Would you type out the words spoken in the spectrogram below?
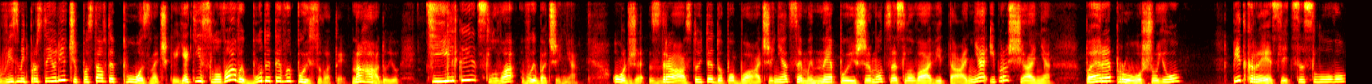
візьміть простий олівчик, поставте позначки, які слова ви будете виписувати. Нагадую, тільки слова вибачення. Отже, здрастуйте, до побачення. Це ми не пишемо, це слова вітання і прощання. Перепрошую. Підкресліть це слово.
